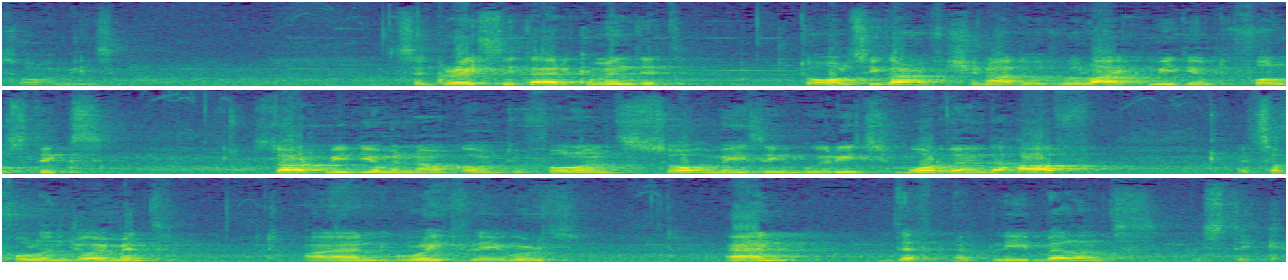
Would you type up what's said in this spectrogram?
So amazing. It's a great stick, I recommend it to all cigar aficionados who like medium to full sticks. Start medium and now going to full and so amazing. We reach more than the half. It's a full enjoyment and great flavors and definitely balance the stick.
